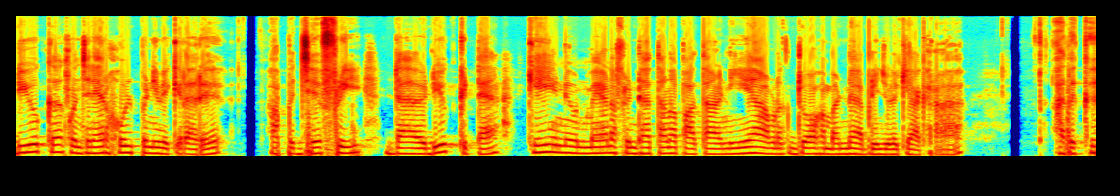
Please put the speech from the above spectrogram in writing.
டியூக்கை கொஞ்ச நேரம் ஹோல்ட் பண்ணி வைக்கிறாரு. அப்போ ஜெஃப்ரி ட டியூக் கிட்ட கே என்ன உண்மையான ஃப்ரெண்டாக தானே பார்த்தான். நீ ஏன் அவனுக்கு துரோகம் பண்ணு? அப்படின்னு சொல்லி கேட்குறா அதுக்கு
